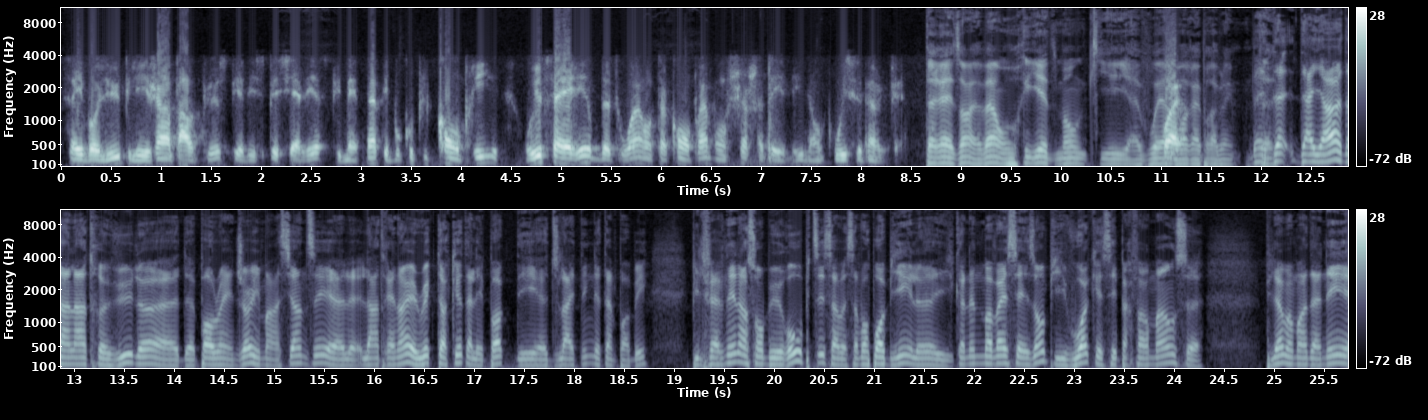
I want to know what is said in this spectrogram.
ça évolue, puis les gens en parlent plus, puis il y a des spécialistes, puis maintenant, tu es beaucoup plus compris. Au lieu de faire rire de toi, on te comprend, puis on cherche à t'aider. Donc oui, c'est un fait. Tu as raison. Avant, on riait du monde qui avouait avoir un problème. Ben, d'ailleurs, dans l'entrevue de Paul Ranger, il mentionne euh, l'entraîneur Rick Tuckett à l'époque euh, du Lightning de Tampa Bay. Puis il le fait venir dans son bureau, puis ça, ça va pas bien. Là. Il connaît une mauvaise saison, puis il voit que ses performances... Euh, puis là, à un moment donné,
